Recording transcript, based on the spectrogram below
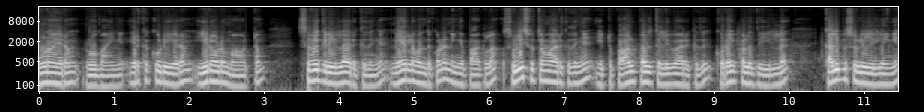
மூணாயிரம் ரூபாய்ங்க. இருக்கக்கூடிய இடம் ஈரோடு மாவட்டம் சிவகிரியில் இருக்குதுங்க. நேரில் வந்து கூட நீங்கள் பார்க்கலாம் சுழி சுத்தமாக இருக்குதுங்க. எட்டு பால் பல் தெளிவாக இருக்குது. குறைப்பழுது இல்லை. கழிப்பு சுழி இல்லைங்க.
